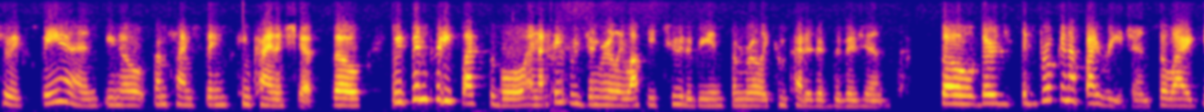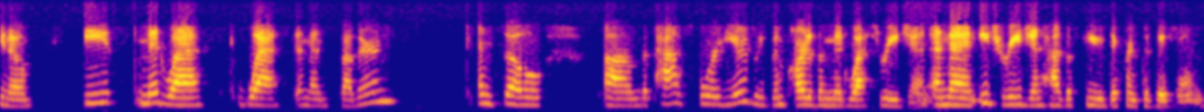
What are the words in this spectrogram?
to expand, you know, sometimes things can kind of shift. So we've been pretty flexible, and I think we've been really lucky too to be in some really competitive divisions. So there's it's broken up by region. So like you know, East, Midwest, West, and then Southern. And so um, the past four years, we've been part of the Midwest region, and then each region has a few different divisions,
